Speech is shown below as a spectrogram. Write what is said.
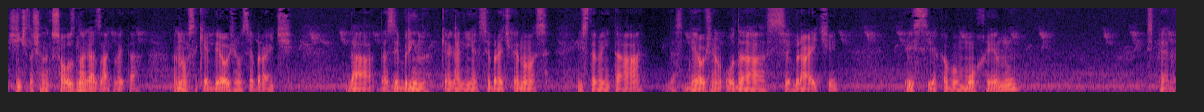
Gente, eu tô achando que só os Nagasaki vai estar. Tá. Ah não, esse aqui é Belgian ou Sebright. Da, da Zebrina, que é a galinha Sebright que é nossa. Esse também tá. Da Belgian ou da Sebright. Esse acabou morrendo. Espera.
